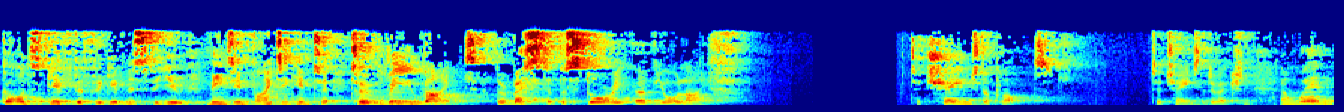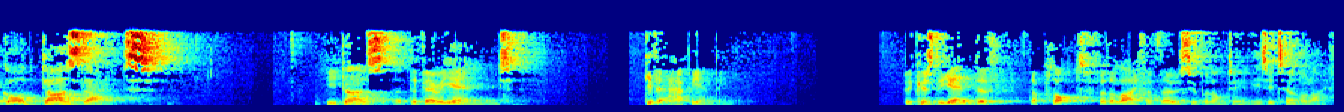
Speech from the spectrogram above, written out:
God's gift of forgiveness for you means inviting Him to, to rewrite the rest of the story of your life, to change the plot, to change the direction. And when God does that, He does at the very end give it a happy ending. Because the end of the plot for the life of those who belong to Him is eternal life.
